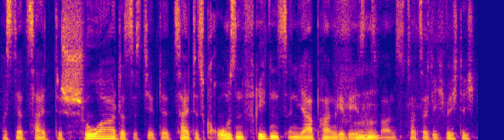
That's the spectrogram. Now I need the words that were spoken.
aus der Zeit des Showa, das ist die, der Zeit des großen Friedens in Japan gewesen, mhm. das war uns tatsächlich wichtig,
